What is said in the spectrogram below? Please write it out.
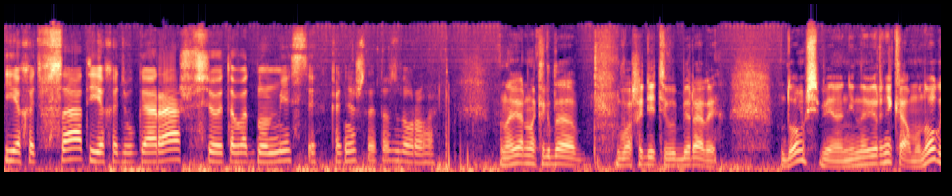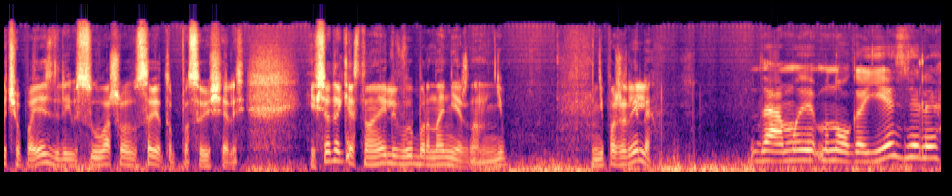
ехать в сад, ехать в гараж, все это в одном месте. Конечно, это здорово. Наверное, когда ваши дети выбирали дом себе, они наверняка много чего поездили и с вашего совета посовещались. И все-таки остановили выбор на Нежном. Не, не пожалели? Да, мы много ездили.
